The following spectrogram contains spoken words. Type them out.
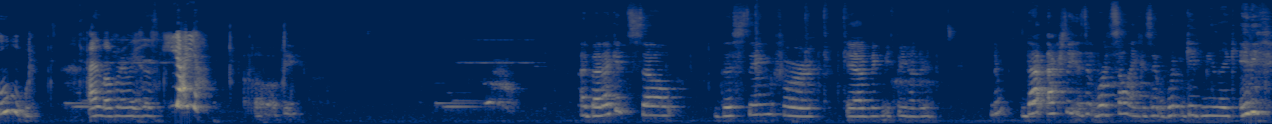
Ooh. I love whenever he says, yeah, yeah. Oh, okay. I bet I could sell this thing for yeah, make me three hundred. You know, that actually isn't worth selling because it wouldn't give me like anything.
